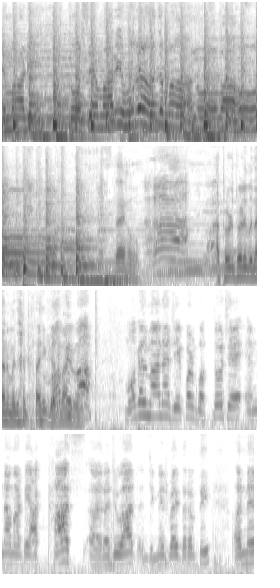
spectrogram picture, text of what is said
એ માડી તો સે મારી હુરજ માનો થોડી થોડી બધાને મજા કરાવી ગરબાની. મોગલમાના જે પણ ભક્તો છે એમના માટે આ ખાસ રજૂઆત જિગ્નેશભાઈ તરફથી અને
